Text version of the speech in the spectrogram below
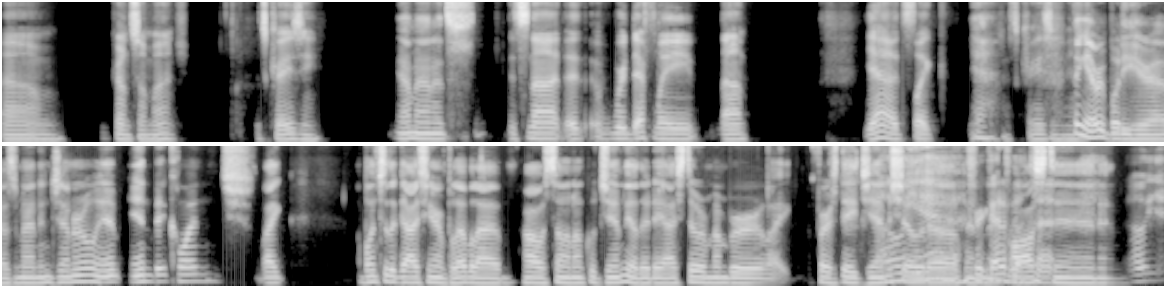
um you've grown so much it's crazy Yeah, man. It's it's not it, we're definitely not yeah it's like yeah it's crazy man I think everybody here has, man, in general, in, in Bitcoin. Like a bunch of the guys here in Pleb Lab, how I was telling Uncle Jim the other day, I still remember like first day Jim Oh, showed yeah. up I forgot about that. And oh yeah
